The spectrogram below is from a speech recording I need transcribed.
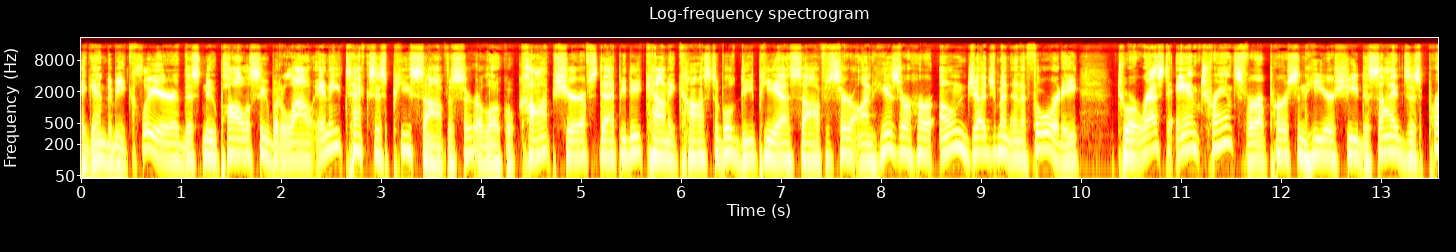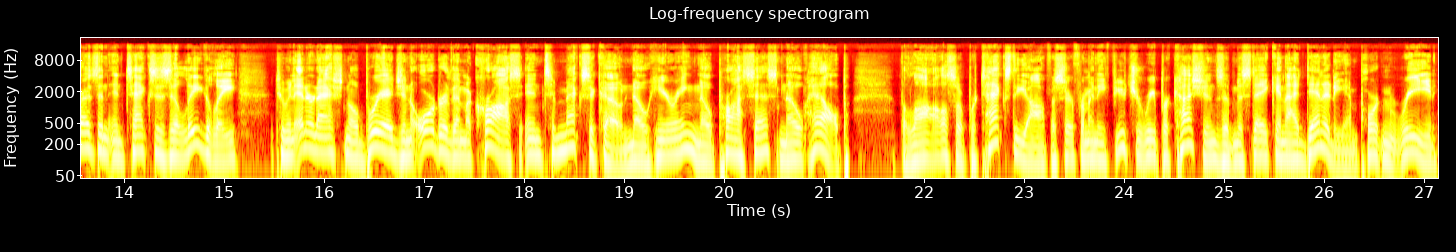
Again, to be clear, this new policy would allow any Texas peace officer, a local cop, sheriff's deputy, county constable, DPS officer, on his or her own judgment and authority to arrest and transfer a person he or she decides is present in Texas illegally to an international bridge and order them across into Mexico. No hearing, no process, no help. The law also protects the officer from any future repercussions of mistaken identity. Important read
